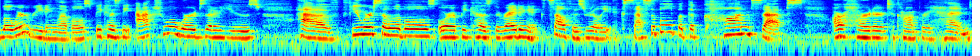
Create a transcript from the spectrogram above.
lower reading levels because the actual words that are used have fewer syllables or because the writing itself is really accessible, but the concepts are harder to comprehend.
